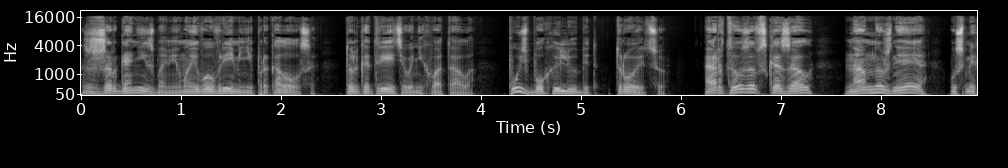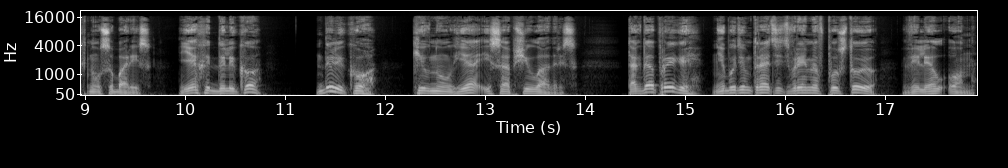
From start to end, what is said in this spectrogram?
с жаргонизмами моего времени прокололся. Только третьего не хватало. Пусть Бог и любит троицу. «Артузов сказал, нам нужнее», — усмехнулся Борис. «Ехать далеко?» «Далеко», — кивнул я и сообщил адрес. «Тогда прыгай, не будем тратить время впустую», — велел он.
